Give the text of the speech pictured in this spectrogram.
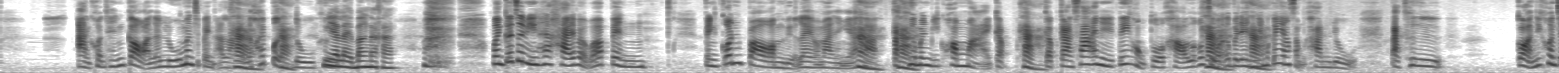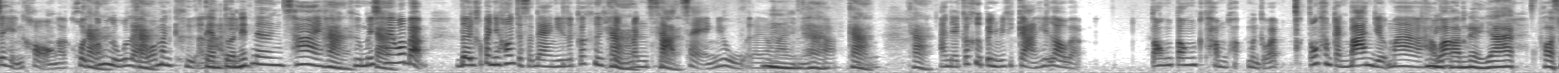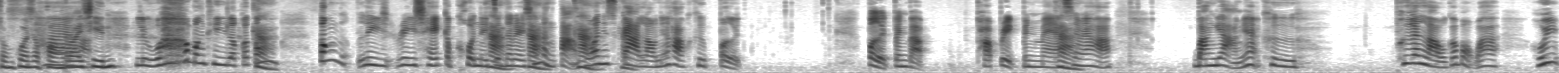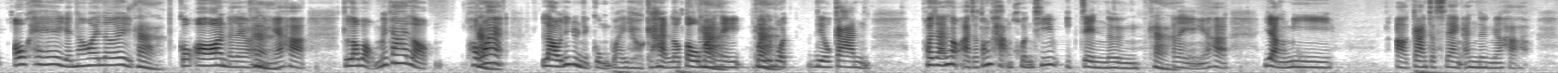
อ่านคอนเทนต์ก่อนแล้วรู้มันจะเป็นอะไร แล้วค่อยเปิดดูคือมีอะไรบ้างนะคะ มันก็จะมีคล้ายๆแบบว่าเป็นเป็นก้นปลอมหรืออะไรประมาณอย่างเงี้ยค่ะ แต่คือมันมีความหมายกับกับการสร้างอินดิตี้ของตัวเขาแล้วก็รู้สึกว่าประเด็นนี้มันก็ยังสำคัญอยู่ แต่คือก่อนที่คนจะเห็นของอะคนต้องรู้แล้วว่ามันคืออะไรเตรียมตัวนิดนึงใช่ค่ะ คือไม่ใช่ว่าแบบเดินเข้าไปในห้องจัดแสดงนี้แล้วก็คือเห็นมันสาดแสงอยู่อะไรประมาณนี้ค่ะ ค่ะ อันนี้ก็คือเป็นวิธีการที่เราแบบต้องต้องทำเหมือนกับว่า ต้องทำการบ้านเยอะมากอะค่ะว่ามีความเหนื่อยยาก พอสมควรกับของร้อยชิ้น หรือว่าบางทีเราก็ต้องต้อง re recheck กับคนใน generation ต่างๆ เพราะว่านิทรรศการเราเนี่ยค่ะ คือเปิด เปิดเป็นแบบ Public เป็นแมสใช่ไหมคะ บางอย่างเนี่ยคือเพื่อนเราก็บอกว่าเฮ้ยโอเค อย่าน้อยเลย go on อะไรแบบนี้ค่ะ เราบอกไม่ได้หรอก เพราะว่าเราเนี่ยอยู่ในกลุ่มวัยเดียวกัน เราโตมาในบริบทเดียวกัน เพราะฉะนั้นเราอาจจะต้องถามคนที่อีกเจนหนึ่งอะไรอย่างเงี้ยค่ะ อย่างมีการจัดแสดงอันนึงนะคะ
